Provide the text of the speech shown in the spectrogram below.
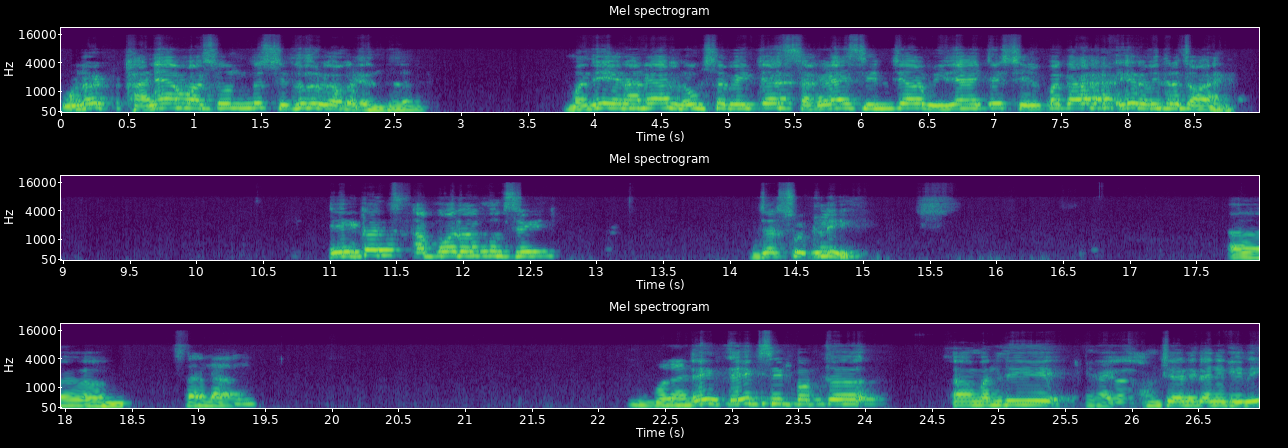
उलट ठाण्यापासून सिंधुदुर्गापर्यंत. मध्ये येणाऱ्या लोकसभेच्या सगळ्या सीटच्या विजयाचे शिल्पकार हे रवींद्र चव्हाण आहे एकच अपवादात्मक सीट जर सुटली अं, एक एक सीट फक्त अं, मधली अं, आमच्या या ठिकाणी गेली.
